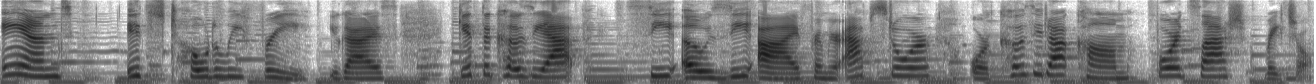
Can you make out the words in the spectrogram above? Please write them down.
and it's totally free, you guys. Get the Cozi app C O Z I from your App Store or cozi.com forward slash Rachel.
